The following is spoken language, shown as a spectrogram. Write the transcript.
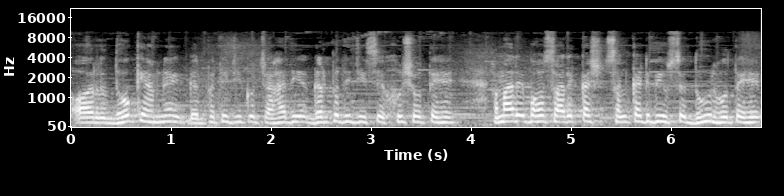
और धो के हमने गणपति जी को चढ़ा दिया। गणपति जी से खुश होते हैं। हमारे बहुत सारे कष्ट संकट भी उससे दूर होते हैं।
